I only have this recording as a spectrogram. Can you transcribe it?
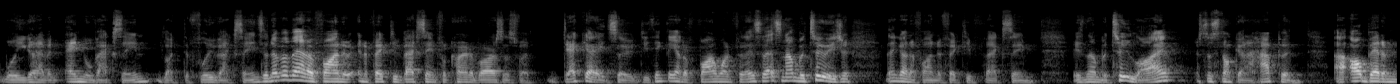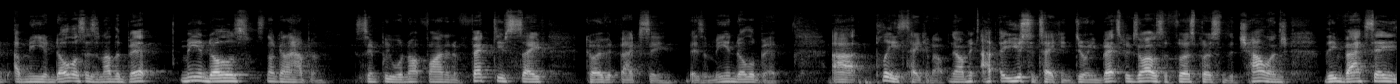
well, you're going to have an annual vaccine, like the flu vaccines. They've never able to find an effective vaccine for coronaviruses for decades. So do you think they're going to find one for this? So that's number two. Is they're going to find an effective vaccine. Is number two lie? It's just not going to happen. Uh, I'll bet a million dollars as another bet. Million dollars, it's not going to happen. Simply will not find an effective, safe, COVID vaccine. There's a million dollar bet. Uh, please take it up. Now, I, mean, I used to taking doing bets because I was the first person to challenge the vaccine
